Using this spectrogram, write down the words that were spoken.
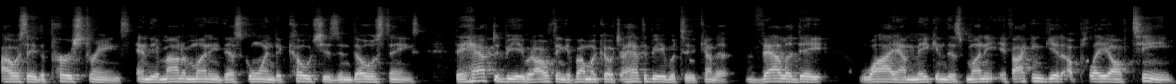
I would say the purse strings and the amount of money that's going to coaches and those things, they have to be able. I would think if I'm a coach, I have to be able to kind of validate why I'm making this money. If I can get a playoff team,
